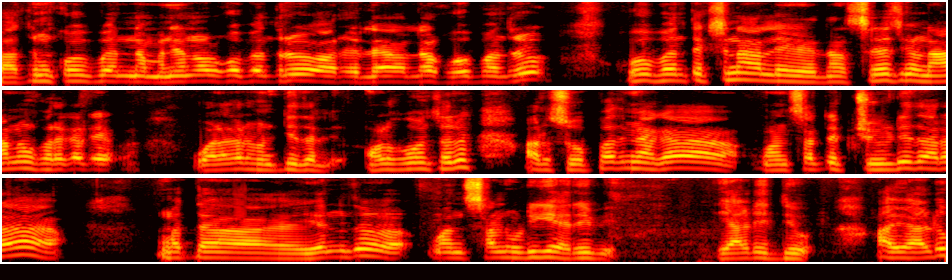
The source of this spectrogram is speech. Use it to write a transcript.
ಬಾತ್ರೂಮ್ಗೆ ಹೋಗಿ ಬಂದ್ ನಮ್ಮ ಮನೆಯವ್ರಿಗೆ ಹೋಗಿ ಬಂದ್ರು ಅವ್ರೆಲ್ಲ ಎಲ್ಲ ಹೋಗಿ ಬಂದ್ರು. ಹೋಗಿ ಬಂದ ತಕ್ಷಣ ಅಲ್ಲಿ ನಾ ನಾನು ಹೊರಗಡೆ ಒಳಗಡೆ ಹೊಂಟಿದಲ್ಲಿ ಒಳಗೆ ಹೋಗ್ಸಲು ಅವ್ರ ಸೋಫಾದ ಮ್ಯಾಗ ಒಂದ್ ಸಟ್ ಚೂಡಿದಾರ ಮತ್ತ ಏನದು ಒಂದ್ ಸಣ್ಣ ಹುಡುಗಿ ಅರಿವಿ. ಎರಡು ಇದ್ದೀವಿ ಆ ಎರಡು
